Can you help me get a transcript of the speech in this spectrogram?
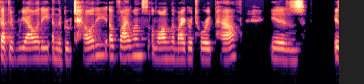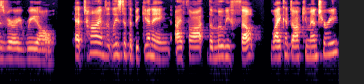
that the reality and the brutality of violence along the migratory path is is very real. At times, at least at the beginning, I thought the movie felt like a documentary.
